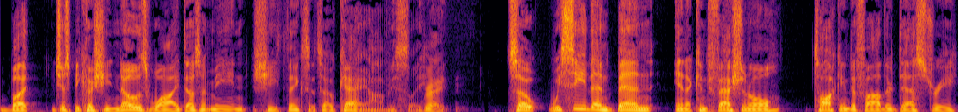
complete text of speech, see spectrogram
but just because she knows why doesn't mean she thinks it's okay, obviously. Right. So we see then Ben in a confessional talking to Father Destry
